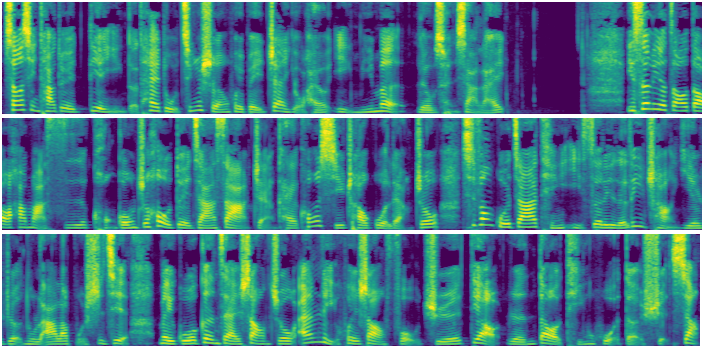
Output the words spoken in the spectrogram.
相信他对电影的态度、精神会被战友还有影迷们留。留存下来。以色列遭到哈马斯恐攻之后，对加萨展开空袭超过两周。西方国家挺以色列的立场也惹怒了阿拉伯世界。美国更在上周安理会上否决掉人道停火的选项。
